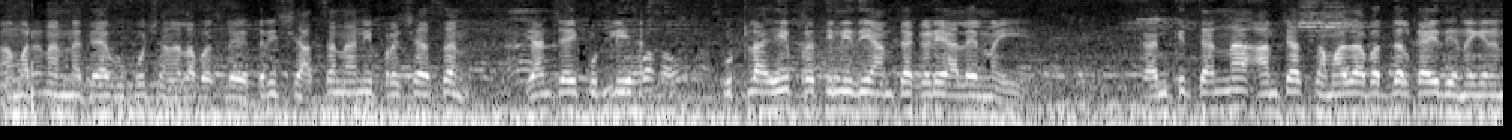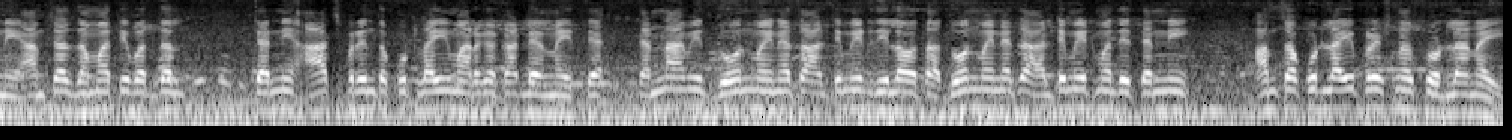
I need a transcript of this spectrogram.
आमरण अन्नत्याग उपोषणाला आहे तरी शासन आणि प्रशासन यांचाही कुठली कुठलाही प्रतिनिधी आमच्याकडे आलेला नाही कारण की त्यांना आमच्या समाजाबद्दल काही देणं घेणं नाही. आमच्या जमातीबद्दल त्यांनी आजपर्यंत कुठलाही मार्ग काढलेला नाही. त्या त्यांना आम्ही दोन महिन्याचा अल्टिमेट दिला होता. दोन महिन्याच्या अल्टिमेटमध्ये त्यांनी आमचा कुठलाही प्रश्न सोडला नाही.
